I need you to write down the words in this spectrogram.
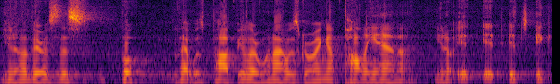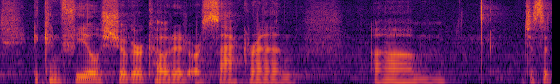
you know, there's this book that was popular when I was growing up, Pollyanna. You know, it, it, it, it, it can feel sugar coated or saccharine. Um, just a,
